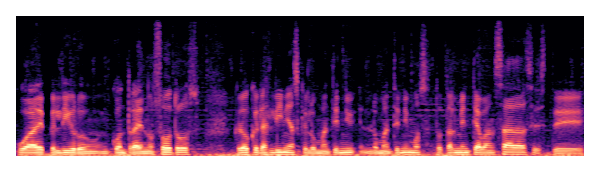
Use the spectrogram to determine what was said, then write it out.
jugada de peligro en contra de nosotros, creo que las líneas que lo, lo mantenimos totalmente avanzadas, este,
